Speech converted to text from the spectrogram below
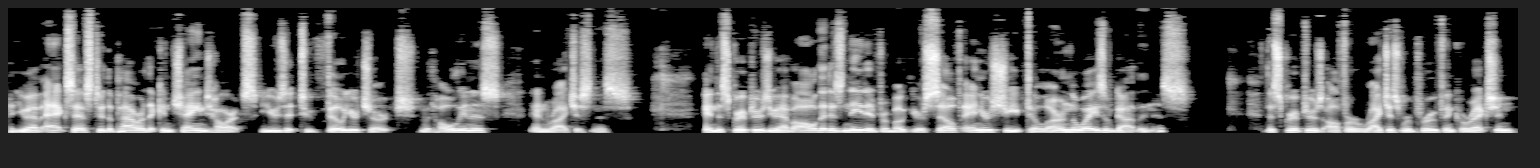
You have access to the power that can change hearts. Use it to fill your church with holiness and righteousness. In the scriptures, you have all that is needed for both yourself and your sheep to learn the ways of godliness. The scriptures offer righteous reproof and correction.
